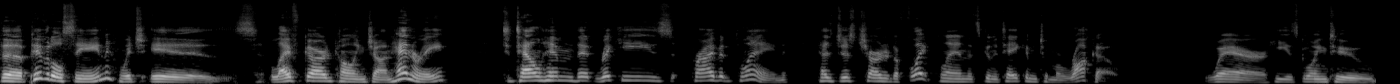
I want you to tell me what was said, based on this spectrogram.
the pivotal scene, which is Lifeguard calling John Henry to tell him that Ricky's private plane has just chartered a flight plan that's going to take him to Morocco, where he's going to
